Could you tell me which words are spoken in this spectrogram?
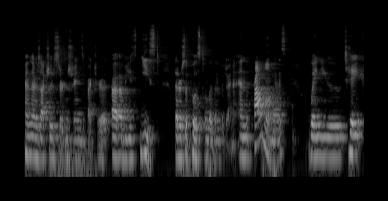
and there's actually certain strains of bacteria uh, of yeast that are supposed to live in the vagina. And the problem is when you take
